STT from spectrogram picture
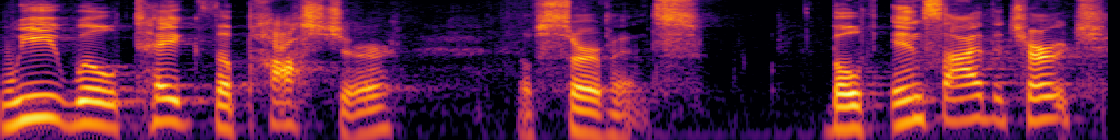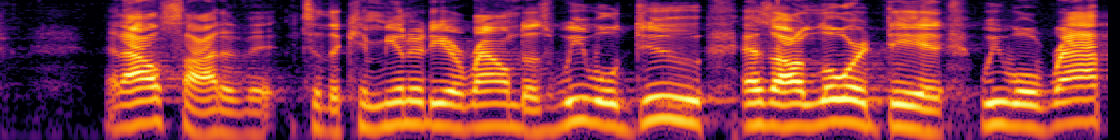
we will take the posture of servants, both inside the church and outside of it to the community around us. We will do as our Lord did. We will wrap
